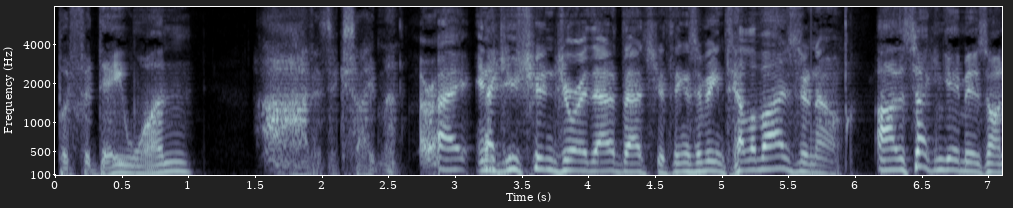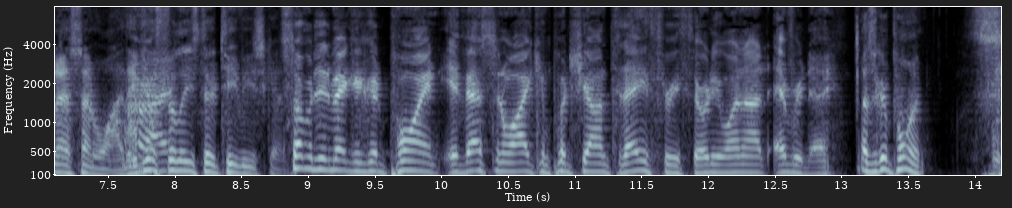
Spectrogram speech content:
But for day one, ah, there's excitement. All right. And you should enjoy that if that's your thing. Is it being televised or no? Uh, the second game is on SNY. They All just right. released their TV schedule. Someone did make a good point. If SNY can put you on today, 3.30, why not every day? That's a good point. So-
